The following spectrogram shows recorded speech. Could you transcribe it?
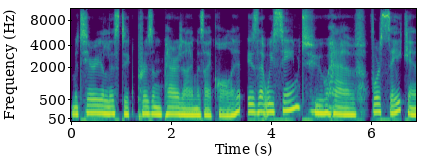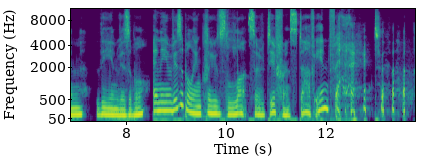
materialistic prison paradigm, as I call it, is that we seem to have forsaken the invisible. And the invisible includes lots of different stuff. In fact,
